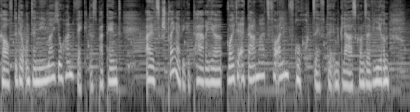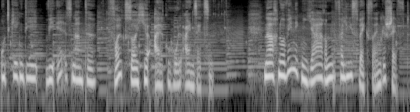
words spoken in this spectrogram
kaufte der Unternehmer Johann Weck das Patent. Als strenger Vegetarier wollte er damals vor allem Fruchtsäfte im Glas konservieren und gegen die, wie er es nannte, Volksseuche Alkohol einsetzen. Nach nur wenigen Jahren verließ Weck sein Geschäft.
